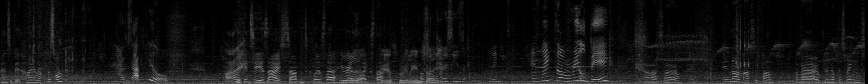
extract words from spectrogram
and it's a bit higher up as well. How does that feel? You Uh, can see his eyes starting to close there. He really Yeah, likes that. He is really enjoying. can I see his wings? His wings are real big. Yeah, so he's not a massive fan of uh, opening up his wings,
